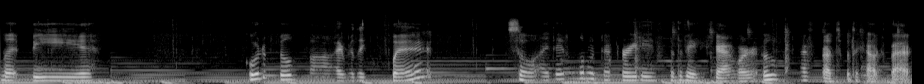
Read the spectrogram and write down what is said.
let me go to build buy really quick. So I did a little decorating for the baby shower. Oh, I forgot to put the couch back.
